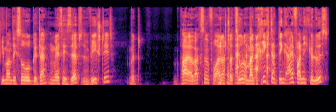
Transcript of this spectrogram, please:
wie man sich so gedankenmäßig selbst im Weg steht. Mit ein paar Erwachsene vor einer Station und man kriegt das Ding einfach nicht gelöst.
